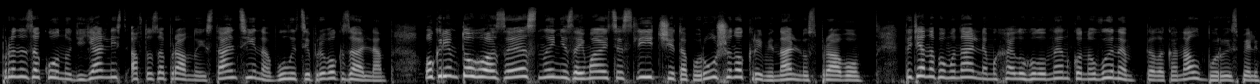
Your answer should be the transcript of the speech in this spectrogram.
про незаконну діяльність автозаправної станції на вулиці Привокзальна. Окрім того, АЗС нині займаються слідчі та порушено кримінальну справу. Тетяна Поминальна, Михайло Головненко. Новини. Телеканал Бориспіль.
